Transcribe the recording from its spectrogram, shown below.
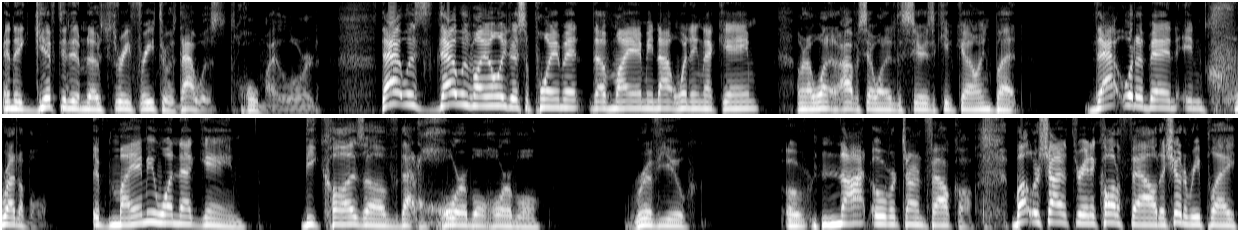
And they gifted him those three free throws. That was oh my lord. That was that was my only disappointment of Miami not winning that game. I mean, I wanted obviously I wanted the series to keep going, but that would have been incredible if Miami won that game because of that horrible, horrible review over not overturned foul call. Butler shot at three. They called a foul. They showed a replay.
